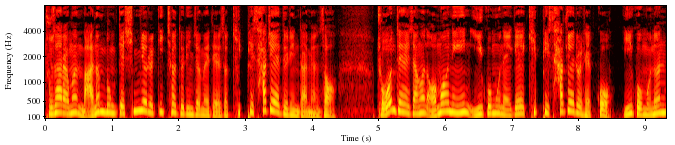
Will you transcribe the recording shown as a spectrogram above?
두 사람은 많은 분께 심려를 끼쳐드린 점에 대해서 깊이 사죄해드린다면서 조원태 회장은 어머니인 이 고문에게 깊이 사죄를 했고 이 고문은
